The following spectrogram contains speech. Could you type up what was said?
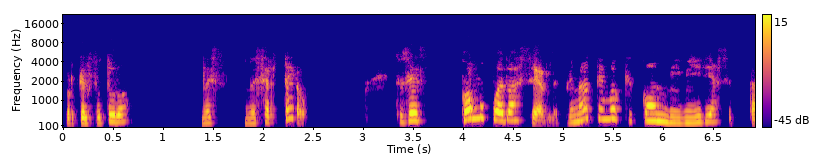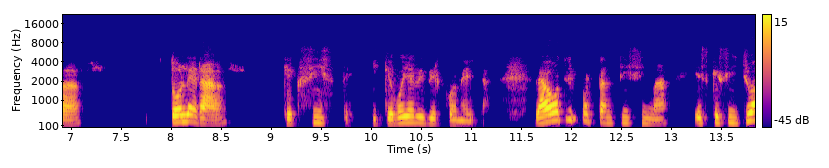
porque el futuro no es, no es certero. Entonces, ¿Cómo puedo hacerle? Primero tengo que convivir y aceptar, tolerar que existe y que voy a vivir con ella. La otra importantísima es que si yo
